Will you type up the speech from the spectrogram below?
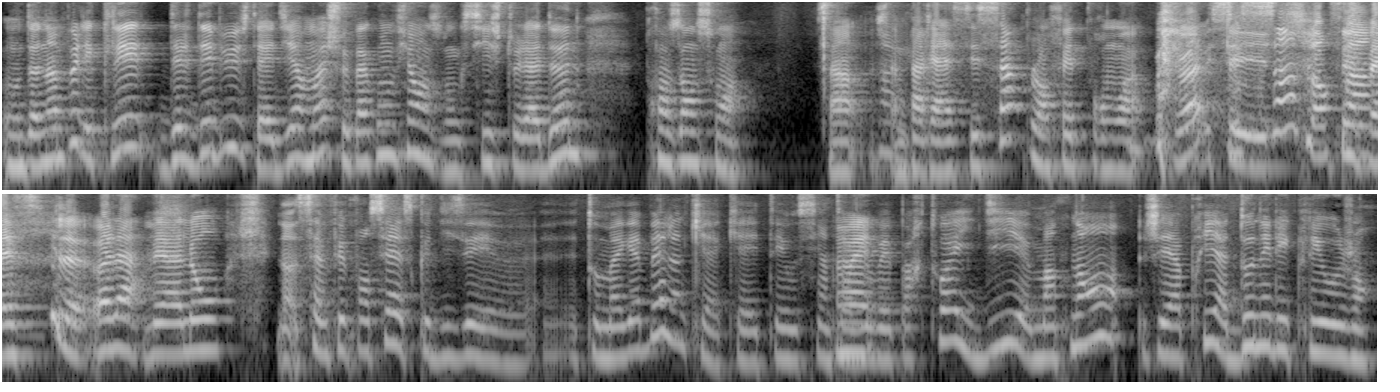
on donne un peu les clés dès le début, c'est-à-dire, moi, je fais pas confiance. Donc, si je te la donne, prends-en soin. Ça, ça me paraît assez simple en fait pour moi. c'est simple enfin. C'est facile, voilà. Mais allons, non, ça me fait penser à ce que disait euh, Thomas Gabel, hein, qui, a, qui, a, été aussi interviewé par toi. Il dit euh, maintenant j'ai appris à donner les clés aux gens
